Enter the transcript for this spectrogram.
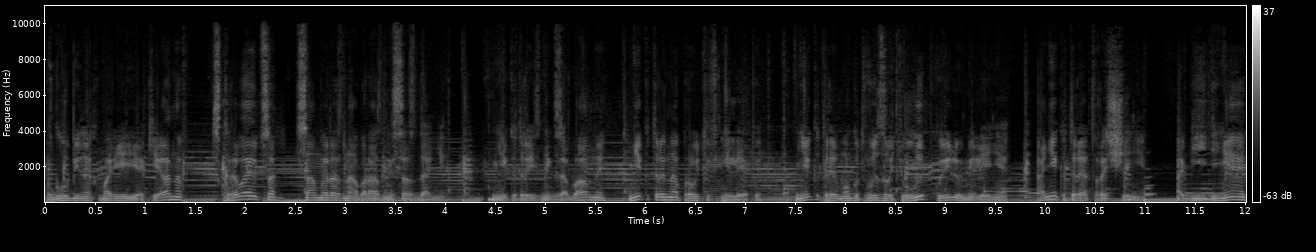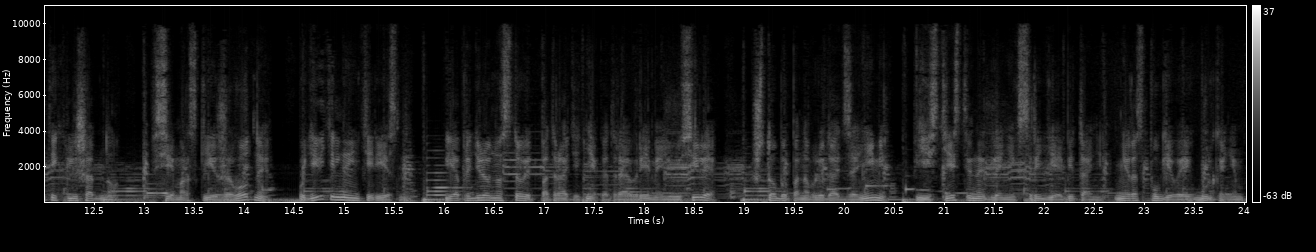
В глубинах морей и океанов скрываются самые разнообразные создания. Некоторые из них забавны, некоторые, напротив, нелепы. Некоторые могут вызвать улыбку или умиление, а некоторые – отвращение. Объединяет их лишь одно – все морские животные удивительно интересны, и определенно стоит потратить некоторое время и усилия, чтобы понаблюдать за ними в естественной для них среде обитания, не распугивая их бульканьем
